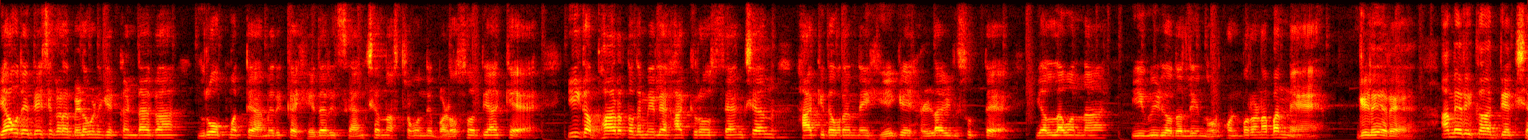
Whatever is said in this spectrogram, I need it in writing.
ಯಾವುದೇ ದೇಶಗಳ ಬೆಳವಣಿಗೆ ಕಂಡಾಗ ಯುರೋಪ್ ಮತ್ತು ಅಮೆರಿಕ ಹೆದರಿ ಸ್ಯಾಂಕ್ಷನ್ ಅಸ್ತ್ರವನ್ನೇ ಬಳಸೋದು ಯಾಕೆ? ಈಗ ಭಾರತದ ಮೇಲೆ ಹಾಕಿರೋ ಸ್ಯಾಂಕ್ಷನ್ ಹಾಕಿದವರನ್ನೇ ಹೇಗೆ ಹಳ್ಳ ಇಳಿಸುತ್ತೆ? ಎಲ್ಲವನ್ನ ಈ ವಿಡಿಯೋದಲ್ಲಿ ನೋಡ್ಕೊಂಡು ಬರೋಣ ಬನ್ನಿ. ಗೆಳೆಯರೇ, ಅಮೆರಿಕ ಅಧ್ಯಕ್ಷ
